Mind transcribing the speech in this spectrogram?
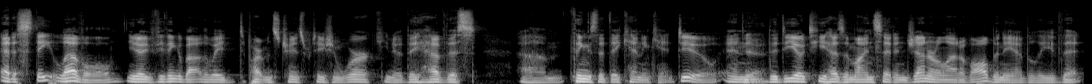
at a state level, you know, if you think about the way departments of transportation work, you know, they have this um, things that they can and can't do, and yeah. the DOT has a mindset in general out of Albany, I believe that.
